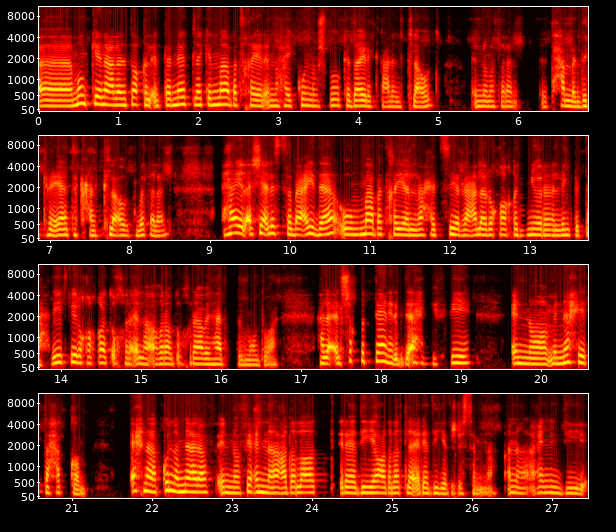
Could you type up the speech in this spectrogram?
آه، ممكن على نطاق الإنترنت لكن ما بتخيل إنه حيكون مشبوكه direct على ال cloud. إنه مثلا تحمل ذكرياتك على ال cloud مثلا. هاي الأشياء لسه بعيدة وما بتخيل راح تصير على رقاقه Neuralink بالتحديد. في رقاقات أخرى لها أغراض أخرى بهذا الموضوع. هلا الشق الثاني اللي بدي أحكي فيه إنه من ناحية التحكم إحنا كلنا بنعرف إنه في عنا عضلات إرادية وعضلات لا إرادية في جسمنا. أنا عندي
